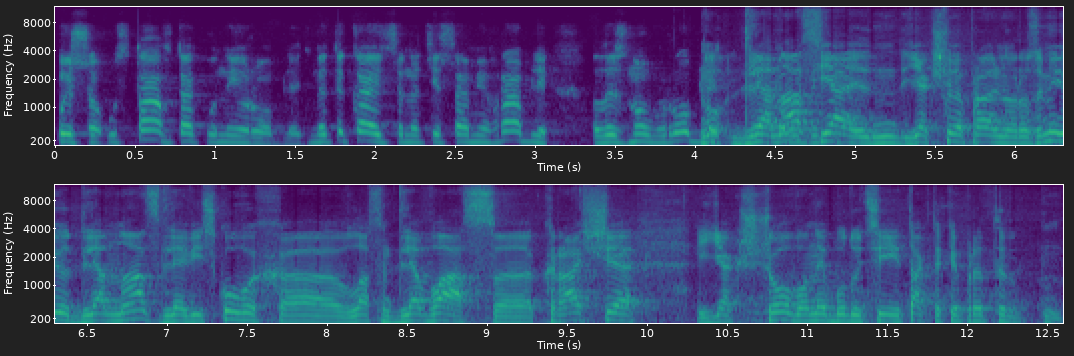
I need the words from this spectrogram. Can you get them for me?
пише устав, так вони і роблять. Натикаються на ті самі граблі, але знову роблять. Ну, для нас, я, якщо я правильно розумію, для нас, для військових, е, власне, для вас е, краще, якщо вони будуть цієї тактики притр-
